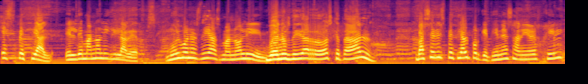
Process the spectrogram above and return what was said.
especial, el de Manoli Guilaber. Muy buenos días, Manoli. Buenos días, Ros, ¿qué tal? Va a ser especial porque tienes a Nieves Gil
